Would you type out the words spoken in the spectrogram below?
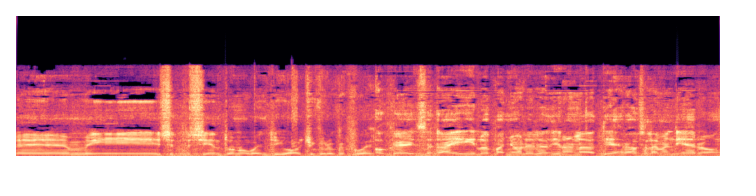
en 1798 creo que fue. Ok, ahí los españoles le dieron la tierra o se la vendieron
